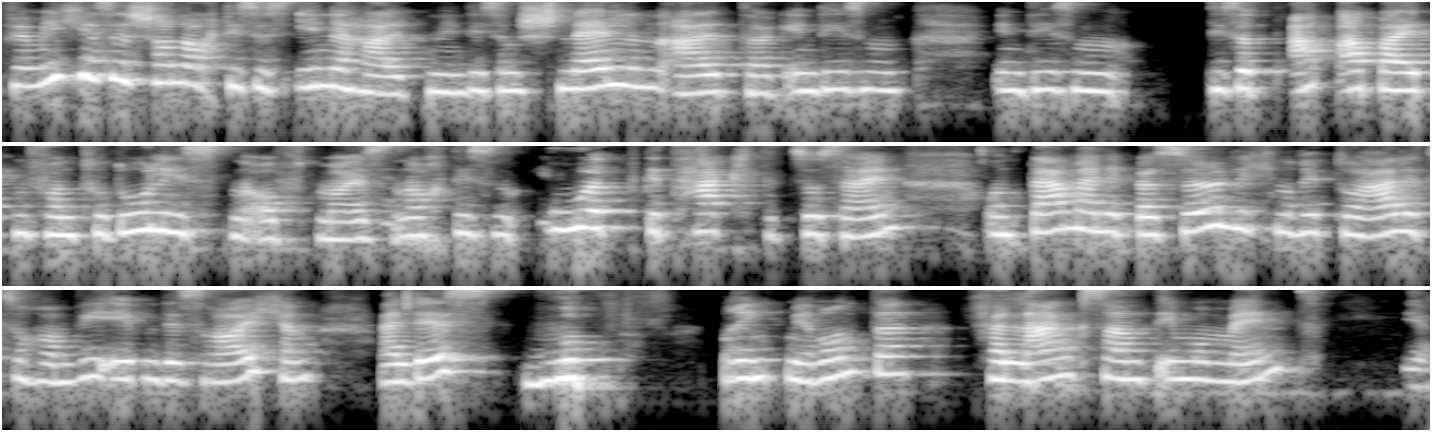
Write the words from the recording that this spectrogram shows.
für mich ist es schon auch dieses Innehalten in diesem schnellen Alltag, in diesem, in diesem, dieser Abarbeiten von To-Do-Listen oftmals, noch diesem urgetaktet zu sein und da meine persönlichen Rituale zu haben, wie eben das Räuchern, weil das wupp, bringt mir runter, verlangsamt im Moment. Ja.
